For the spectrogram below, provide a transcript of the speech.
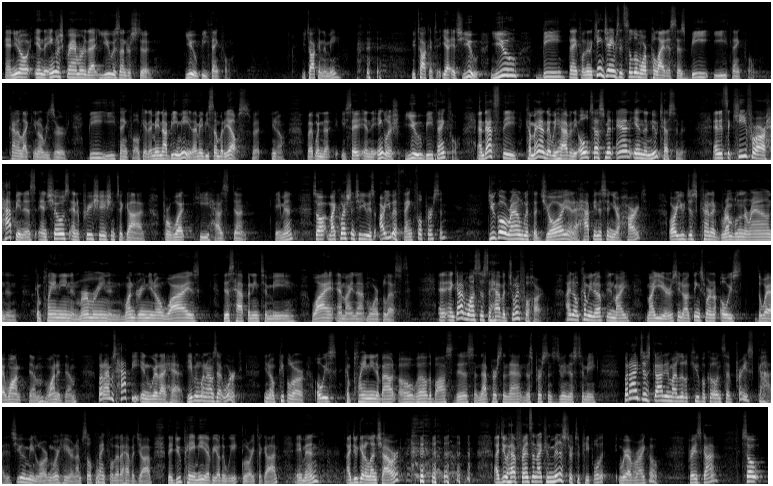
And you know, in the English grammar, that you is understood. You be thankful. You talking to me? you talking to, yeah, it's you. You be thankful. In the King James, it's a little more polite. It says, Be ye thankful kind of like, you know, reserved. Be ye thankful. Okay, that may not be me, that may be somebody else, but, you know. But when the, you say in the English, you be thankful. And that's the command that we have in the Old Testament and in the New Testament. And it's a key for our happiness and shows an appreciation to God for what He has done. Amen? So, my question to you is Are you a thankful person? Do you go around with a joy and a happiness in your heart? Or are you just kind of grumbling around and complaining and murmuring and wondering, you know, why is this happening to me? Why am I not more blessed? And, and God wants us to have a joyful heart. I know coming up in my, my years, you know, things weren't always the way I want them, wanted them, but I was happy in what I had, even when I was at work. You know, people are always complaining about, oh, well, the boss this and that person that, and this person's doing this to me. But I just got in my little cubicle and said, Praise God, it's you and me, Lord, and we're here. And I'm so thankful that I have a job. They do pay me every other week. Glory to God. Amen. I do get a lunch hour. I do have friends, and I can minister to people wherever I go. Praise God. So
